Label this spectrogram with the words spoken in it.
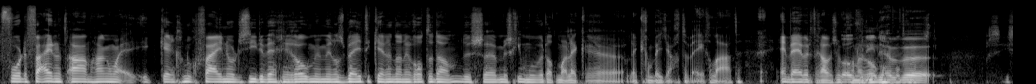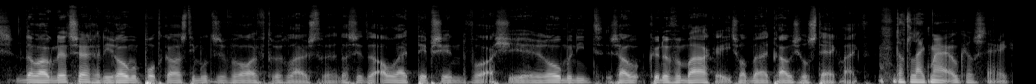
voor de Feyenoord aanhangen. Maar ik ken genoeg Feyenoorders die de weg in Rome inmiddels beter kennen dan in Rotterdam. Dus misschien moeten we dat maar lekker, lekker een beetje achterwege laten. En we hebben trouwens ook gewoon een Bovendien Rome hebben we, Precies. dat wou ik net zeggen, die Rome podcast, die moeten ze vooral even terugluisteren. Daar zitten allerlei tips in voor als je je in Rome niet zou kunnen vermaken. Iets wat mij trouwens heel sterk lijkt. Dat lijkt mij ook heel sterk.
